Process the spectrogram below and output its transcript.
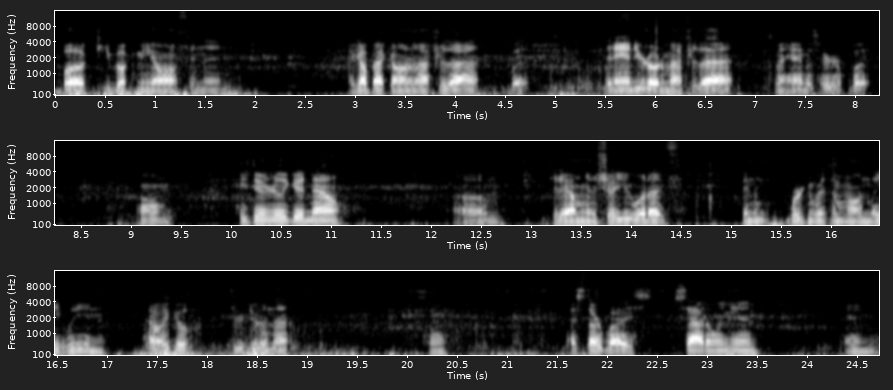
bucked. He bucked me off, and then I got back on him after that. But then Andy rode him after that because my hand was hurt. But um, he's doing really good now. Um, today I'm going to show you what I've been working with him on lately and how I go through doing that. So I start by saddling him and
